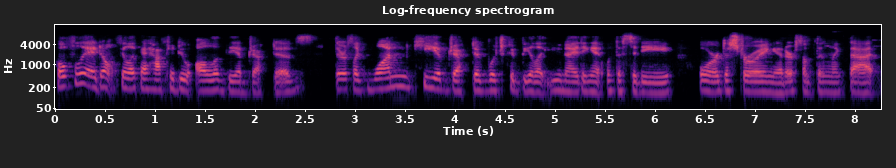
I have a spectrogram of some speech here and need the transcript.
Hopefully i don't feel like i have to do all of the objectives. There's like one key objective which could be like uniting it with the city or destroying it or something like that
